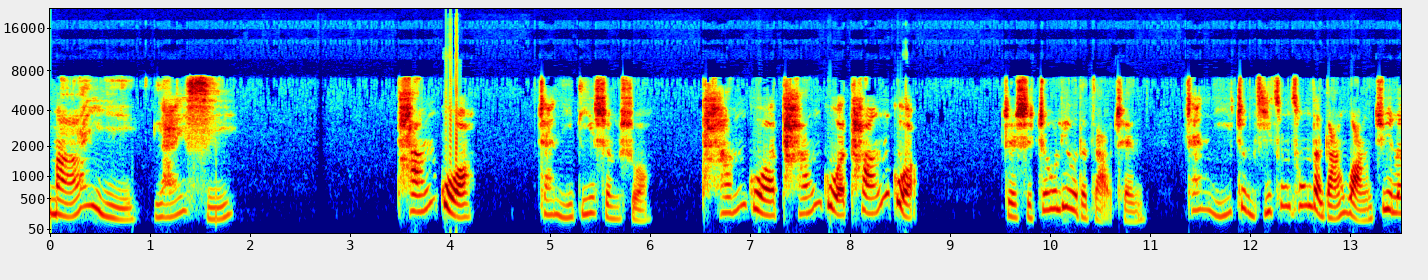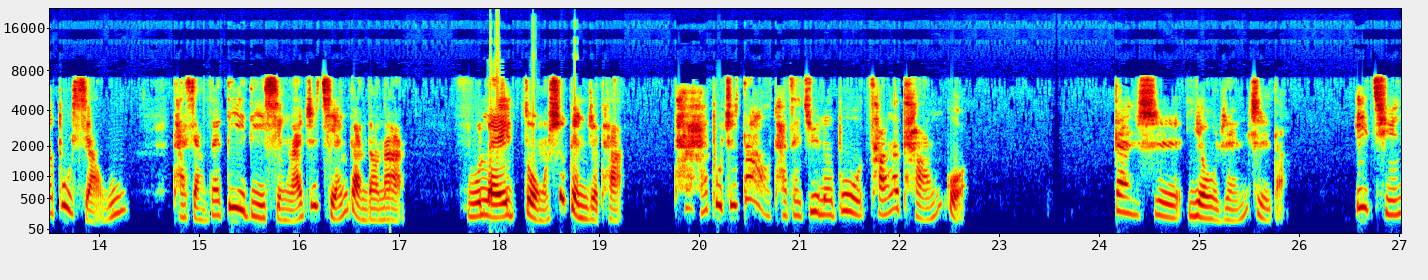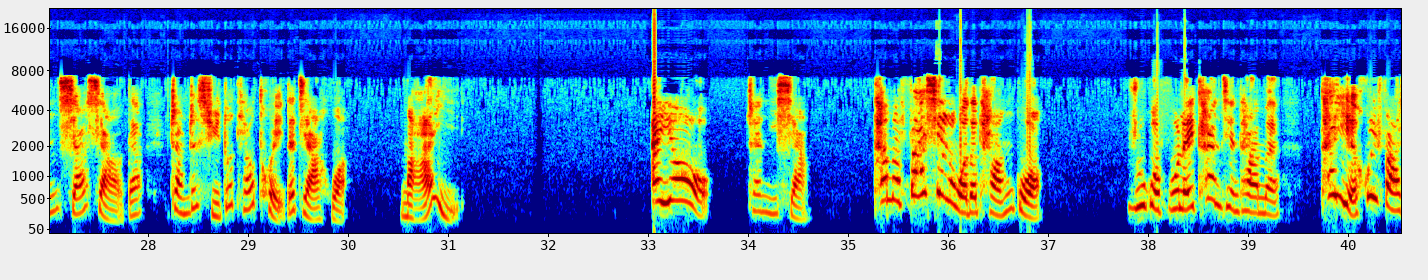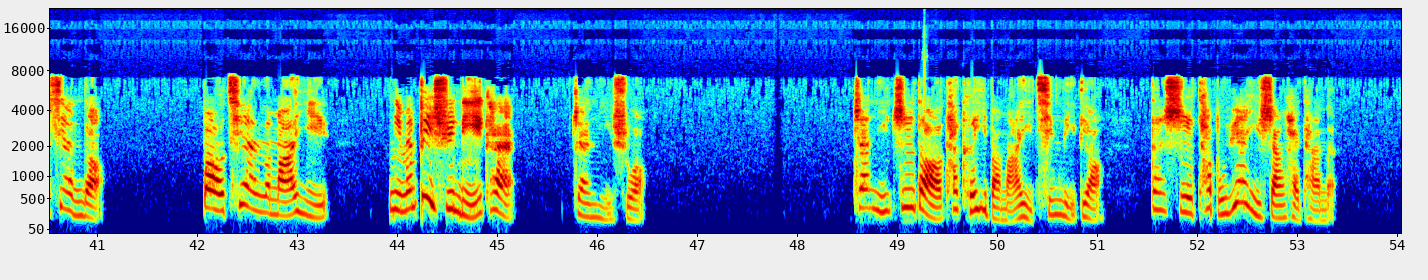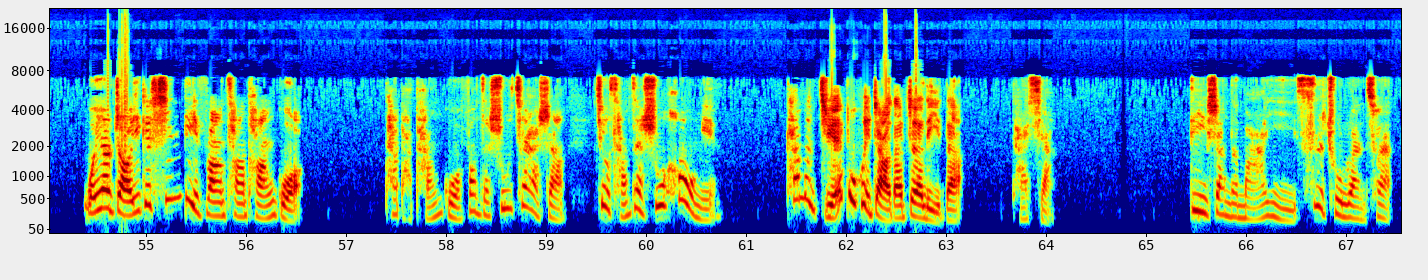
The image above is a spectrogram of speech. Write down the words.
蚂蚁来袭。糖果，詹妮低声说：“糖果，糖果，糖果。”这是周六的早晨，詹妮正急匆匆地赶往俱乐部小屋。她想在弟弟醒来之前赶到那儿。弗雷总是跟着他，他还不知道他在俱乐部藏了糖果。但是有人知道，一群小小的。长着许多条腿的家伙，蚂蚁。哎呦，詹妮想，他们发现了我的糖果。如果弗雷看见他们，他也会发现的。抱歉了，蚂蚁，你们必须离开。詹妮说。詹妮知道他可以把蚂蚁清理掉，但是他不愿意伤害他们。我要找一个新地方藏糖果。他把糖果放在书架上，就藏在书后面。他们绝不会找到这里的，他想。地上的蚂蚁四处乱窜，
